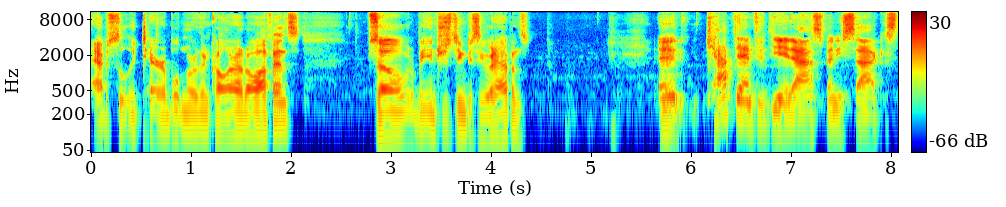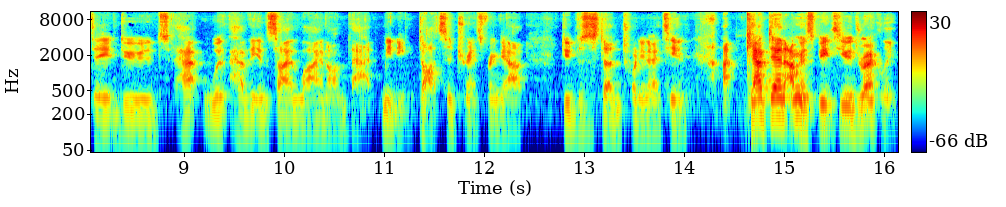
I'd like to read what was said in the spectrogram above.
absolutely terrible Northern Colorado offense. So it'll be interesting to see what happens. And Captain 58 asked if any Sac State dudes ha- have the inside line on that, meaning Dotson transferring out dude was a stud in 2019. Uh, Captain, I'm going to speak to you directly.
